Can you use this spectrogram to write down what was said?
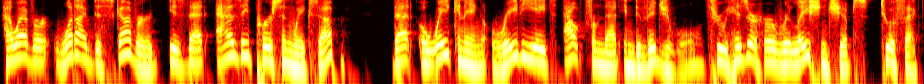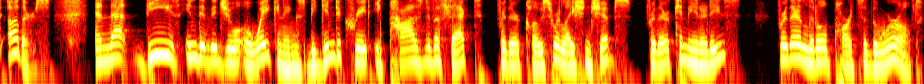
However, what I've discovered is that as a person wakes up, that awakening radiates out from that individual through his or her relationships to affect others. And that these individual awakenings begin to create a positive effect for their close relationships, for their communities, for their little parts of the world.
